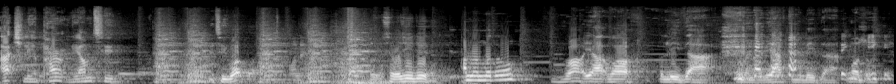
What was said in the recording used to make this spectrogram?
Actually, apparently, I'm too. Into what? So what do you do then? I'm a model. Well, yeah, well, believe that. I mean, we have to believe that. Thank Model. you.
